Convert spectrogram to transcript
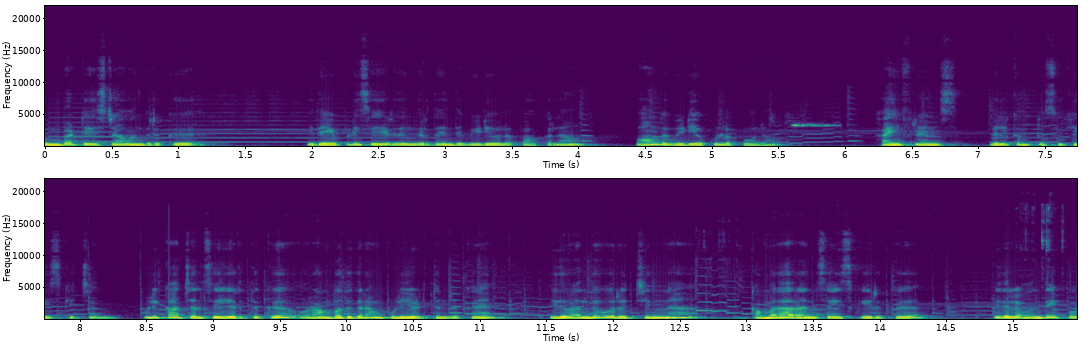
ரொம்ப டேஸ்ட்டாக வந்திருக்கு. இதை எப்படி செய்கிறதுங்கிறத இந்த வீடியோவில் பார்க்கலாம். வாங்க வீடியோக்குள்ளே போகலாம் hi friends welcome to Suhee's kitchen புளிக்காய்ச்சல் செய்கிறதுக்கு ஒரு ஐம்பது கிராம் புளி எடுத்துன்னு இருக்கேன். இது வந்து ஒரு சின்ன கமலாரன் சைஸ்க்கு இருக்குது இதில் வந்து இப்போ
